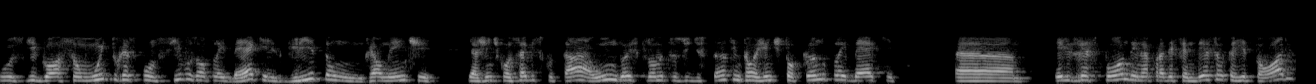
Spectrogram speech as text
os gigós são muito responsivos ao playback, eles gritam realmente e a gente consegue escutar um, dois quilômetros de distância. Então, a gente tocando playback uh, eles respondem né, para defender seu território.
